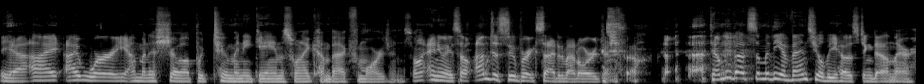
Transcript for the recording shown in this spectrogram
yeah, I, I worry I'm going to show up with too many games when I come back from Origins. So anyway, so I'm just super excited about Origins. So tell me about some of the events you'll be hosting down there.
